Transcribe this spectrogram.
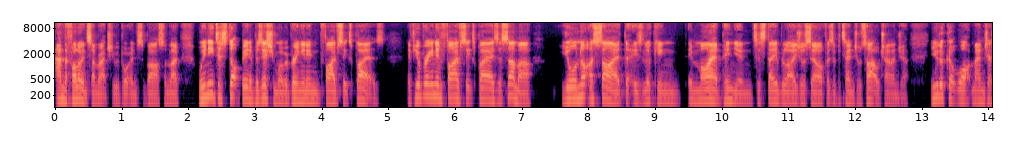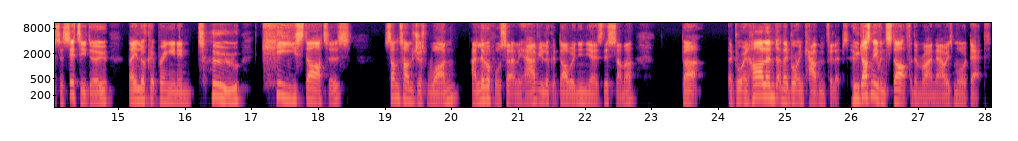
And the following summer, actually, we brought in Ceballos on loan. We need to stop being in a position where we're bringing in five, six players. If you're bringing in five, six players a summer, you're not a side that is looking, in my opinion, to stabilize yourself as a potential title challenger. You look at what Manchester City do, they look at bringing in two key starters, sometimes just one, and Liverpool certainly have. You look at Darwin Nunez this summer, but they brought in Haaland and they brought in Kalvin Phillips, who doesn't even start for them right now. is more depth,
